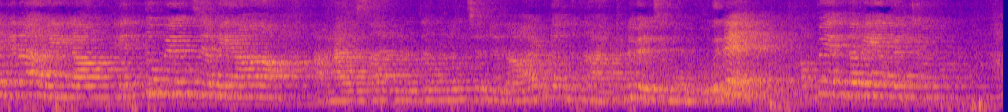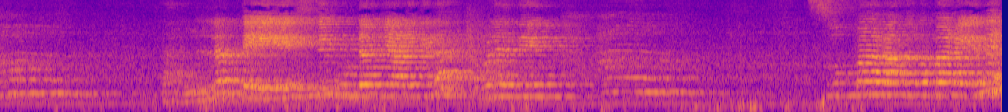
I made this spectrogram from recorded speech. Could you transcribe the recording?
എങ്ങനെ അറിയാം? എന്തുപയോഗിച്ച് അറിയാം ആഹാര സാധനം നമ്മൾ ചെറുതായിട്ടൊന്ന് നാട്ടിൽ വെച്ച് നോക്കൂ അല്ലേ? അപ്പൊ എന്തറിയാൻ പറ്റും? നല്ല ടേസ്റ്റി ഫുഡൊക്കെ ആണെങ്കിൽ നമ്മൾ എന്ത് ചെയ്യും സൂപ്പർ എന്നൊക്കെ പറയല്ലേ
